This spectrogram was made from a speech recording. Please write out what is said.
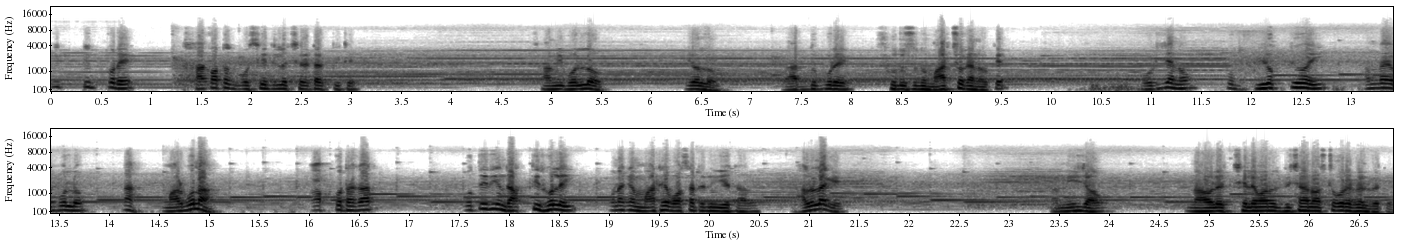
টিপ টিপ করে খা কতক বসিয়ে দিল ছেলেটার পিঠে। স্বামী বলল, কি রাত দুপুরে শুধু শুধু মারছো কেন ওকে? ওটি যেন খুব বিরক্তি হয়েই আমরা বলল, না, মারবো না। আপ কোথাকার? প্রতিদিন রাত্রির হলেই ওনাকে মাঠে বসাতে নিয়ে যেতে হবে। ভালো লাগে? নিয়ে যাও। না হলে ছেলে মানুষ বিছানা নষ্ট করে ফেলবে তো।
